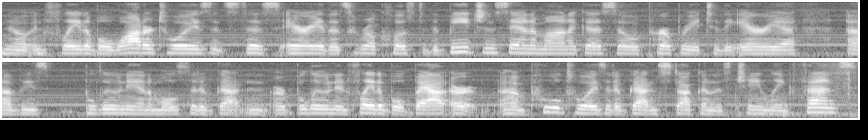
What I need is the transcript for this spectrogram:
you know, inflatable water toys. It's this area that's real close to the beach in Santa Monica, so appropriate to the area. Uh, these balloon animals that have gotten, or balloon inflatable bat or um, pool toys that have gotten stuck on this chain link fence.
